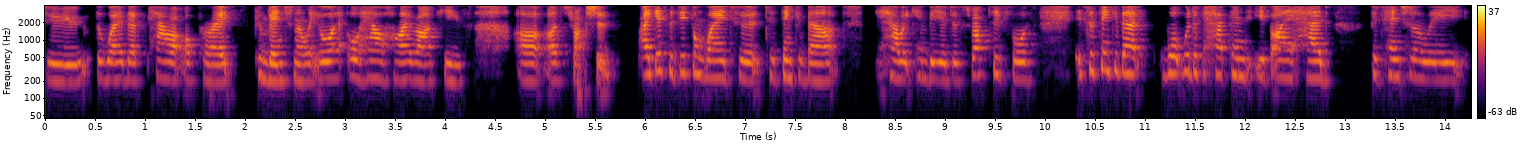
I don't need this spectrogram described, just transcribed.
to the way that power operates conventionally or, or how hierarchies are, are structured. I guess a different way to, to think about how it can be a disruptive force is to think about what would have happened if I had potentially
